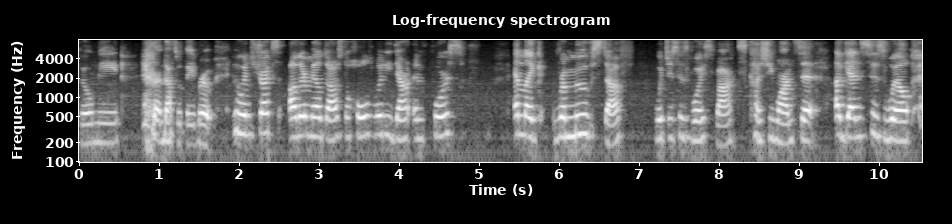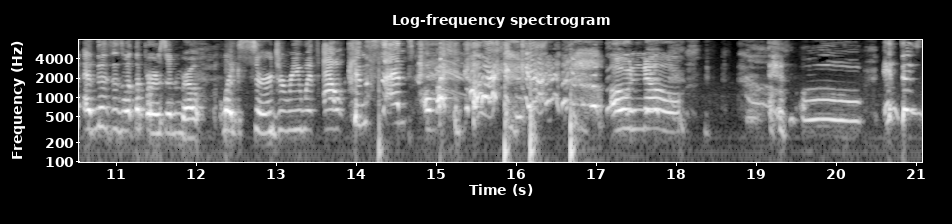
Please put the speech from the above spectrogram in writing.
filmy. That's what they wrote. Who instructs other male dolls to hold Woody down and force and like remove stuff, which is his voice box, because she wants it against his will. And this is what the person wrote: like surgery without consent. Oh my god! Oh no! oh, it does.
